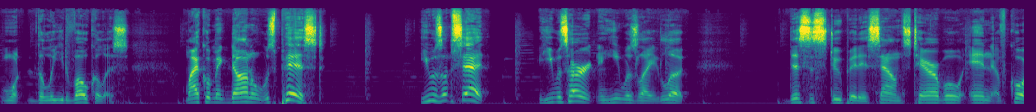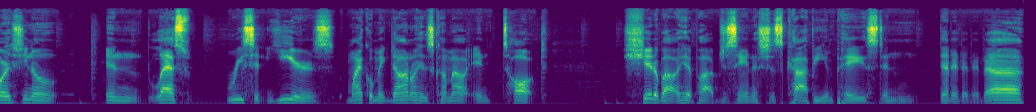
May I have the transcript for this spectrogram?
the lead vocalist. Michael McDonald was pissed. He was upset. He was hurt, and he was like, "Look, this is stupid. It sounds terrible." And of course, you know, in last recent years, Michael McDonald has come out and talked shit about hip hop, just saying it's just copy and paste and da da da da da.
